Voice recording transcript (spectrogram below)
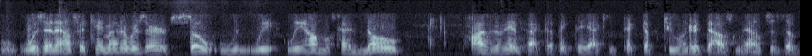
was an ounce that came out of reserves. So we, we, we almost had no positive impact. I think they actually picked up 200,000 ounces of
